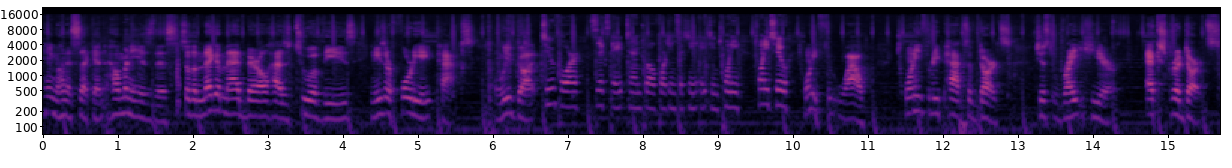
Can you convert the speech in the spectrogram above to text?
hang on a second. How many is this? So the Mega Mad Barrel has two of these, and these are 48 packs. And we've got... 2, 4, 6, 8, 10, 12, 14, 16, 18, 20, 22. 23, wow. 23 packs of darts just right here. Extra darts.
